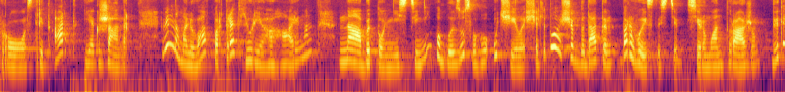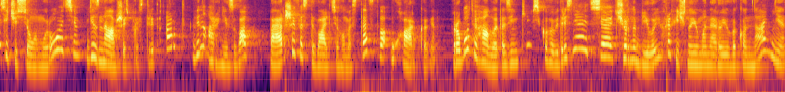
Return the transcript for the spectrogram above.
про стріт-арт як жанр. Він намалював портрет Юрія Гагаріна на бетонній стіні поблизу свого училища для того, щоб додати барвистості сірому антуражу. У 2007 році, дізнавшись про стріт-арт, він організував перший фестиваль цього мистецтва у Харкові. Роботи Гамлета Зіньківського відрізняються чорно-білою графічною манерою виконання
